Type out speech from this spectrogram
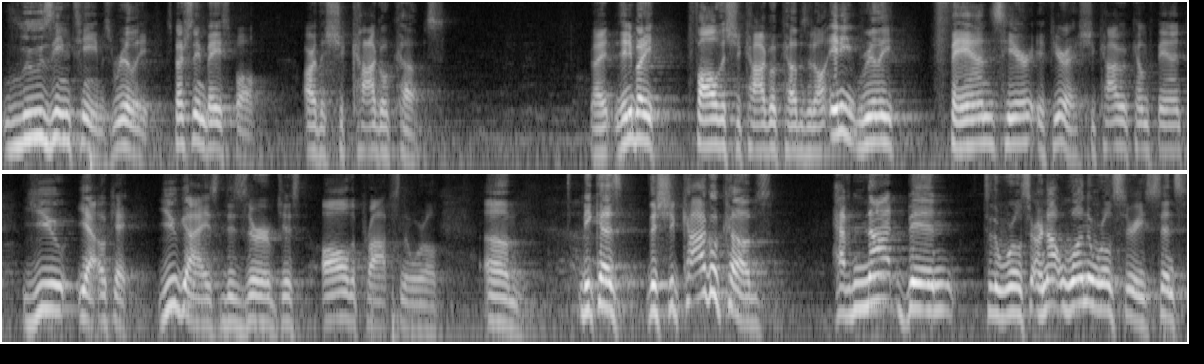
losing teams, really, especially in baseball, are the Chicago Cubs. Right? Does anybody follow the Chicago Cubs at all? Any really fans here? If you're a Chicago Cubs fan, you, yeah, okay, you guys deserve just all the props in the world. Um, because the Chicago Cubs have not been to the World Series, are not won the World Series since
